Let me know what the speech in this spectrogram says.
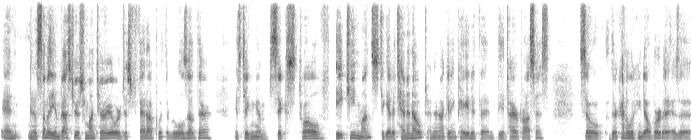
And you know, some of the investors from Ontario are just fed up with the rules out there. It's taking them 6, 12, 18 months to get a tenant out and they're not getting paid at the, the entire process. So they're kind of looking to Alberta as a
